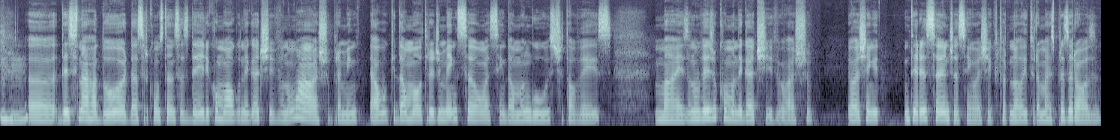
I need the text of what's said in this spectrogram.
uhum. uh, desse narrador, das circunstâncias dele como algo negativo. Eu não acho, para mim é algo que dá uma outra dimensão, assim, dá uma angústia talvez, mas eu não vejo como negativo. Eu acho, eu achei interessante assim, eu achei que tornou a leitura mais prazerosa.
